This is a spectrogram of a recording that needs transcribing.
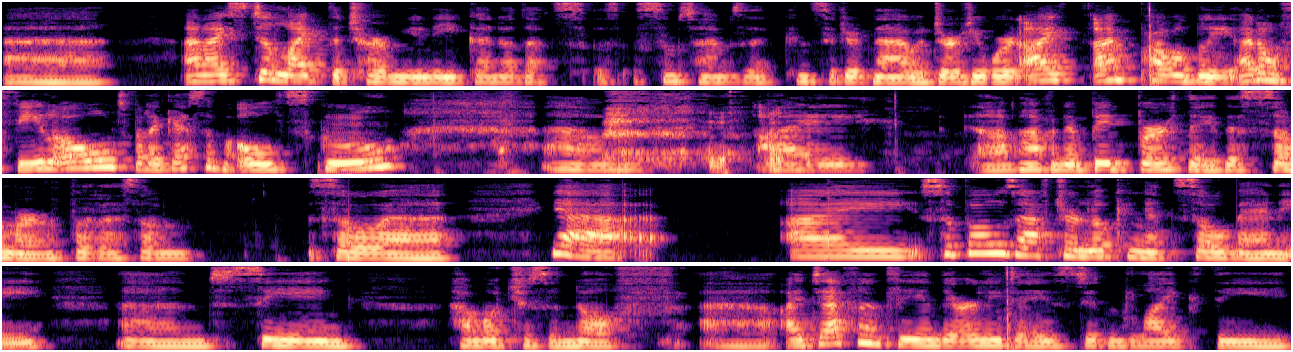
uh, and I still like the term unique. I know that's sometimes considered now a dirty word. I I'm probably I don't feel old, but I guess I'm old school. Um, I I'm having a big birthday this summer, but uh, so so uh, yeah. I suppose after looking at so many and seeing how much is enough. Uh, I definitely in the early days didn't like the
